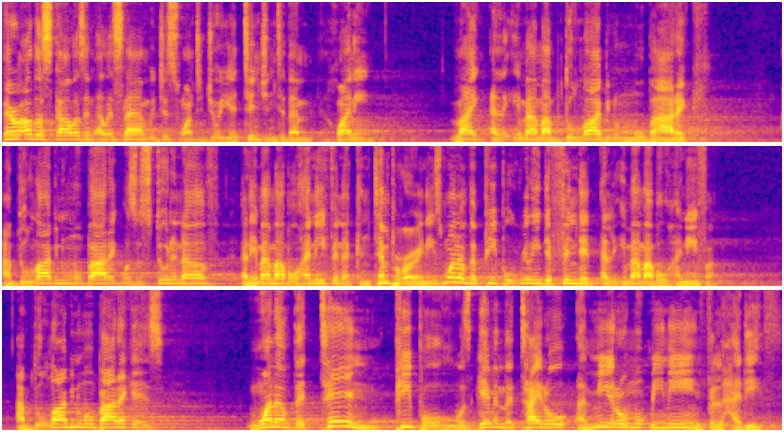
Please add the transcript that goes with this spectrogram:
There are other scholars in Al Islam, we just want to draw your attention to them, Khwani, like Al Imam Abdullah ibn Mubarak. Abdullah ibn Mubarak was a student of Al Imam Abu Hanifa and a contemporary, and he's one of the people who really defended Al Imam Abu Hanifa. Abdullah bin Mubarak is one of the 10 people who was given the title Amir al Mu'mineen fil Hadith.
